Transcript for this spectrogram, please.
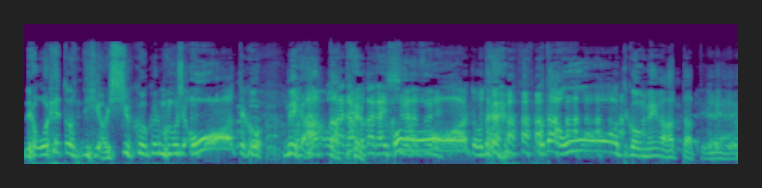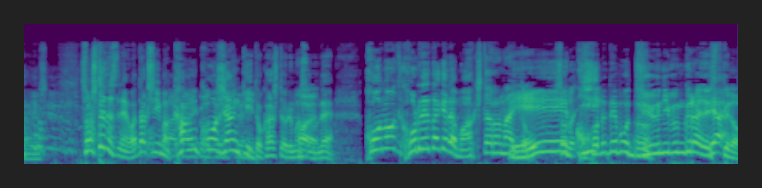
で、俺と D が一瞬こう車越し、おーってこう、目があったってお互いお互い知らずに。おーってお互い、お互い、おーってこう目があったっていうね。そしてですね、私今観光ジャンキーと化しておりますので、この、これだけでも飽き足らないと。ええそのいこれでもう12分ぐらいですけどい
